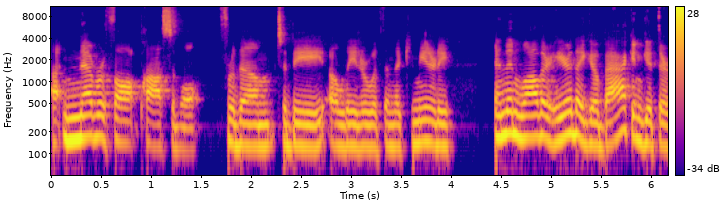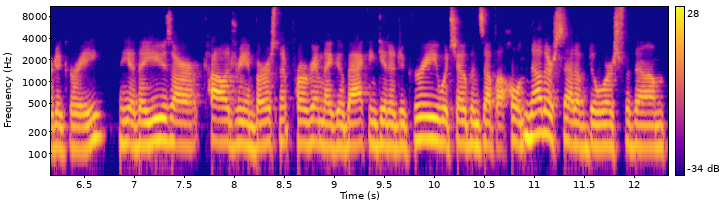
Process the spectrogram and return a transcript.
uh, never thought possible for them to be a leader within the community. And then while they're here, they go back and get their degree. You know, they use our college reimbursement program. They go back and get a degree, which opens up a whole another set of doors for them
